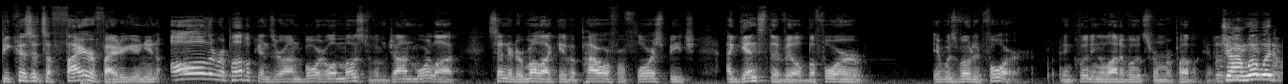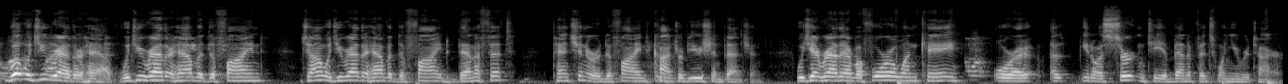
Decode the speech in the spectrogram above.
because it's a firefighter union, all the Republicans are on board. Well, most of them. John Moorlach, Senator Moorlach, gave a powerful floor speech against the bill before it was voted for, including a lot of votes from Republicans. John, what would what would you rather have? Would you rather have a defined John? Would you rather have a defined benefit pension or a defined contribution pension? Would you rather have a 401k or a, a you know a certainty of benefits when you retire?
